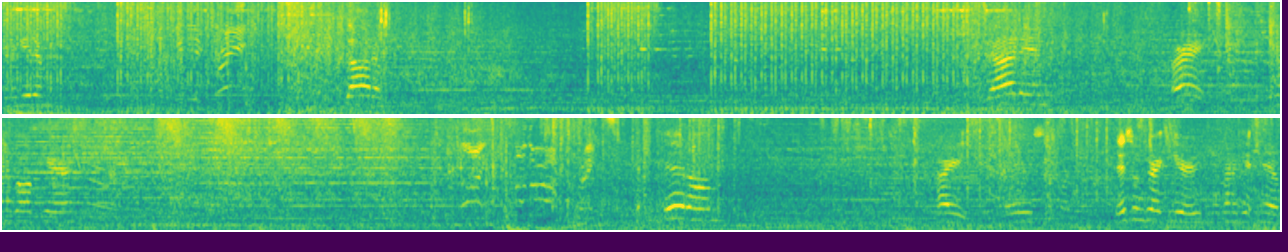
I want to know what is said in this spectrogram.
Gonna get him. Got him. Got him. Alright. We're gonna go up here. Hit him. Alright. There's one. This one's right here. We're gonna get him.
